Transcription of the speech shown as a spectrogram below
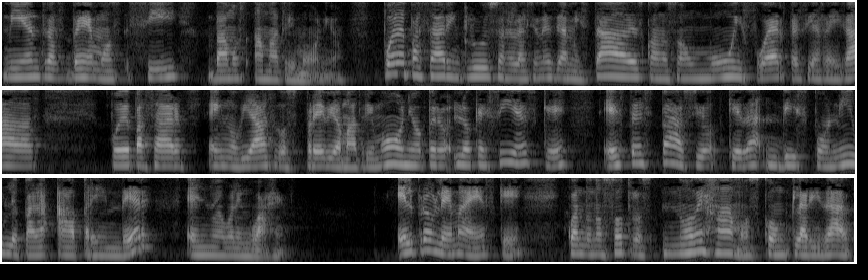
mientras vemos si vamos a matrimonio. Puede pasar incluso en relaciones de amistades cuando son muy fuertes y arraigadas. Puede pasar en noviazgos previo a matrimonio, pero lo que sí es que este espacio queda disponible para aprender el nuevo lenguaje. El problema es que cuando nosotros no dejamos con claridad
